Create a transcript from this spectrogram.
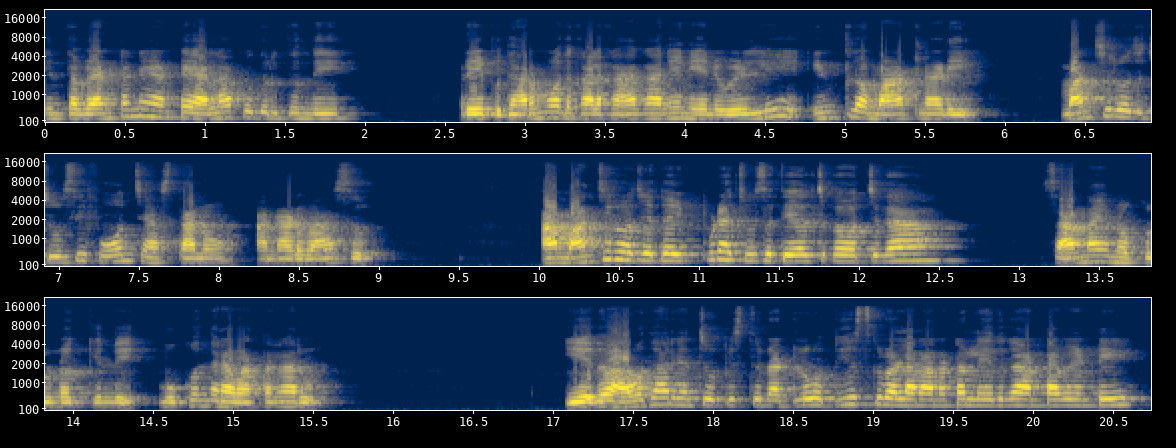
ఇంత వెంటనే అంటే ఎలా కుదురుతుంది? రేపు ధర్మోదకాలు కాగానే నేను వెళ్ళి ఇంట్లో మాట్లాడి మంచి రోజు చూసి ఫోన్ చేస్తాను అన్నాడు వాసు. ఆ మంచి రోజేదో ఇప్పుడే చూసి తేల్చుకోవచ్చుగా? సన్నాయి నొక్కులు నొక్కింది ముకుందరావు అత్తగారు. ఏదో ఔదార్యం చూపిస్తున్నట్లు తీసుకువెళ్ళని అనటం లేదుగా అంటావేంటి?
